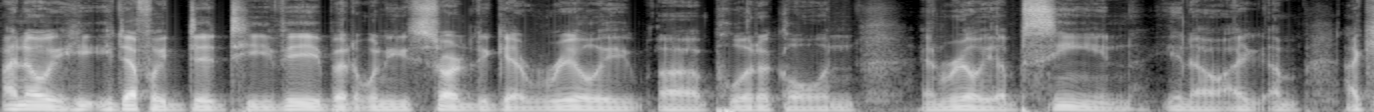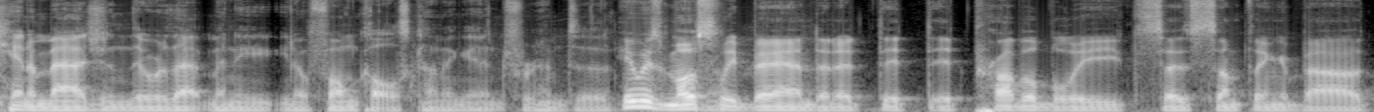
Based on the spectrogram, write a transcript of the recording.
I know he, he definitely did TV, but when he started to get really uh, political and, and really obscene, you know, I um, I can't imagine there were that many you know phone calls coming in for him to. He was mostly banned, and it, it, it probably says something about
